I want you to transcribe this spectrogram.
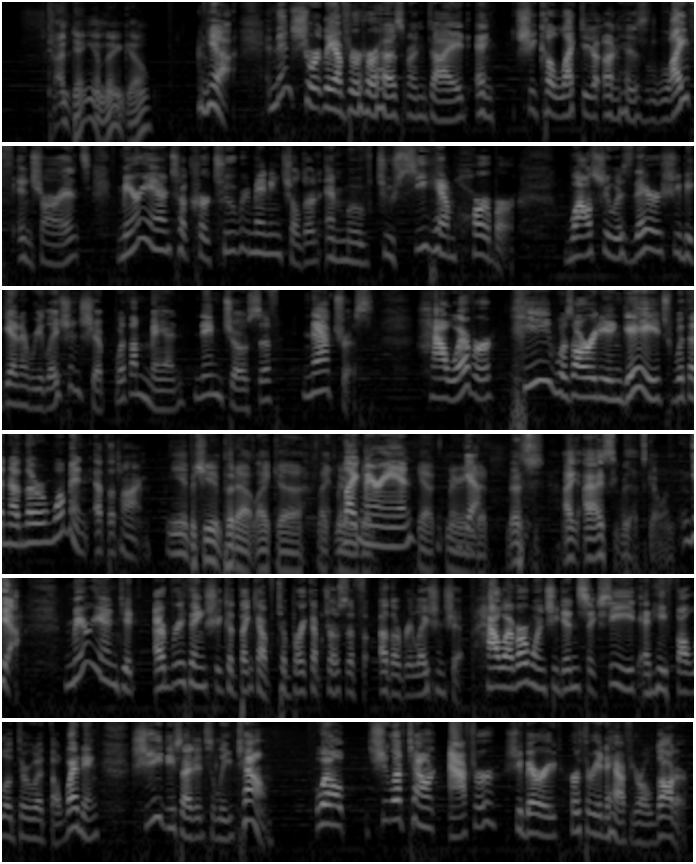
God damn, there you go. Yeah. And then shortly after her husband died and she collected on his life insurance, Marianne took her two remaining children and moved to Seaham Harbor. While she was there, she began a relationship with a man named Joseph Nattrass. However, he was already engaged with another woman at the time. Yeah, but she didn't put out like uh like Mary Like did. Marianne? Yeah, Marianne Yeah. did. That's I I see where that's going. Yeah. Marianne did everything she could think of to break up Joseph's other relationship. However, when she didn't succeed and he followed through at the wedding, she decided to leave town. Well, she left town after she buried her three and a half year old daughter.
